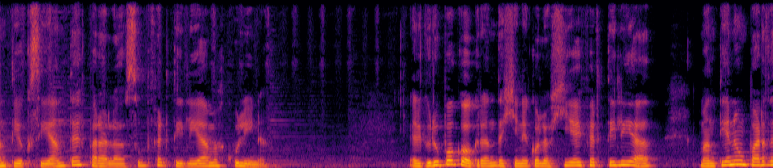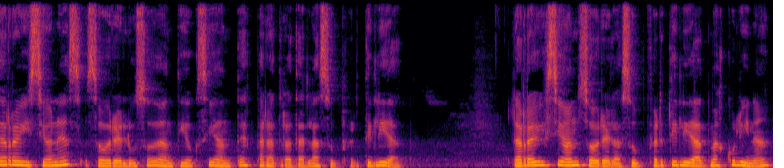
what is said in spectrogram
Antioxidantes para la subfertilidad masculina. El grupo Cochrane de Ginecología y Fertilidad mantiene un par de revisiones sobre el uso de antioxidantes para tratar la subfertilidad. La revisión sobre la subfertilidad masculina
